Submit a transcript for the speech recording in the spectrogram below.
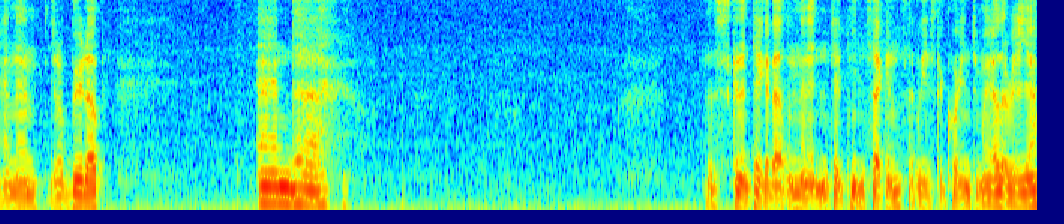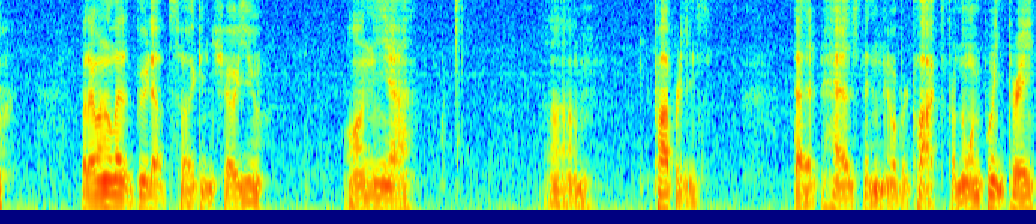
And then it'll boot up. And uh, this is going to take about a minute and 15 seconds at least according to my other video but I want to let it boot up so I can show you on the uh, um, properties that it has been overclocked from the 1.3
